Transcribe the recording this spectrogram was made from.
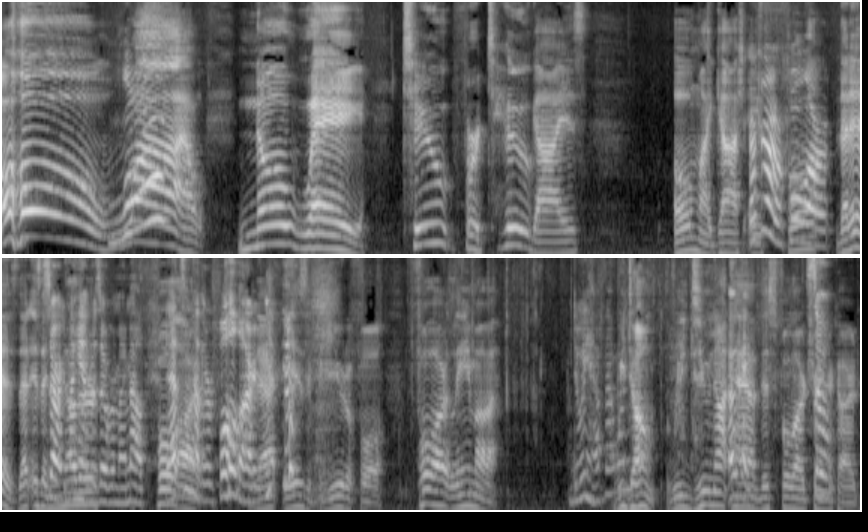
Oh! What? Wow! No way! Two for two, guys. Oh my gosh. That's not a full art. That is. That is Sorry, another. my hand was over my mouth. full That's art. another full art. That is beautiful. Full art Ilima. Do we have that one? We don't. We do not Okay. have this full art So- trainer card.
